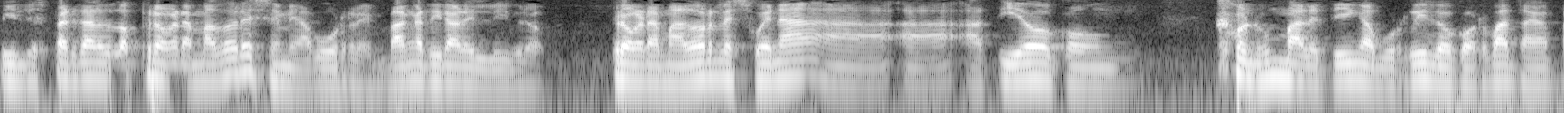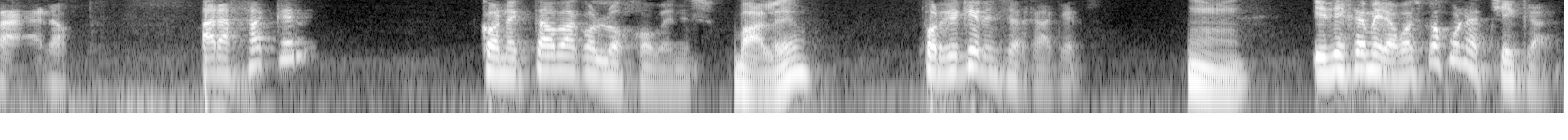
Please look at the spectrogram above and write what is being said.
y el despertar de los programadores, se me aburren, van a tirar el libro. Programador le suena a, a- a tío con, con un maletín aburrido, corbata, no. Ahora, hacker conectaba con los jóvenes, Vale. porque quieren ser hackers. Mm. Y dije, mira, pues cojo una chica,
